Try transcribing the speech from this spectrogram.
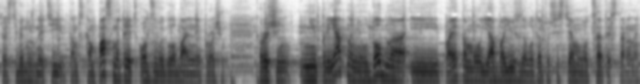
То есть тебе нужно идти там с компа смотреть, отзывы глобальные и прочим. Короче, неприятно, неудобно, и поэтому я боюсь за вот эту систему вот с этой стороны.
